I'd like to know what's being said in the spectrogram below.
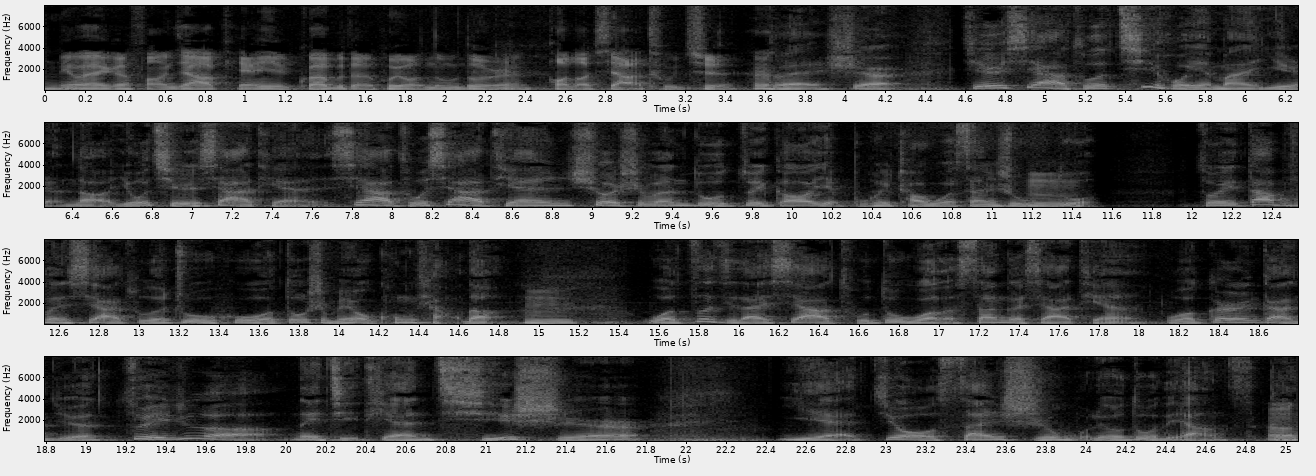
另外一个房价便宜，怪不得会有那么多人跑到西雅图去。对，是，其实西雅图的气候也蛮宜人的，尤其是夏天。西雅图夏天摄氏温度最高也不会超过三十五度，所以大部分西雅图的住户都是没有空调的。嗯，我自己在西雅图度过了三个夏天，我个人感觉最热那几天其实。也就三十五六度的样子，跟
